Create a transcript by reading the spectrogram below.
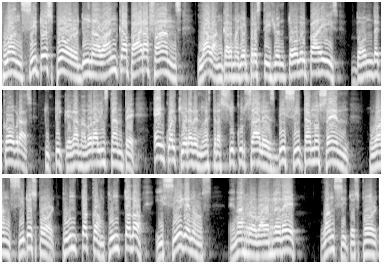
Juancito Sport, una banca para fans, la banca de mayor prestigio en todo el país, donde cobras tu ticket ganador al instante en cualquiera de nuestras sucursales. Visítanos en juancitosport.com.do y síguenos en arroba rd Juancito Sport.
